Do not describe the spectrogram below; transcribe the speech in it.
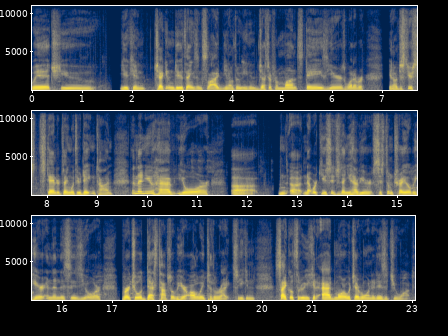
which you you can check and do things and slide, you know, through you can adjust it from months, days, years, whatever. You know, just your standard thing with your date and time. And then you have your uh, uh, network usage. Then you have your system tray over here, and then this is your virtual desktops over here, all the way to the right. So you can cycle through. You could add more, whichever one it is that you want.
